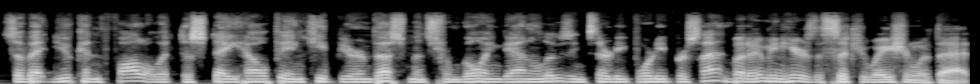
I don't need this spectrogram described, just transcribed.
so that you can follow it to stay healthy and keep your investments from going down and losing 30, 40%. But I mean, here's the situation with that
